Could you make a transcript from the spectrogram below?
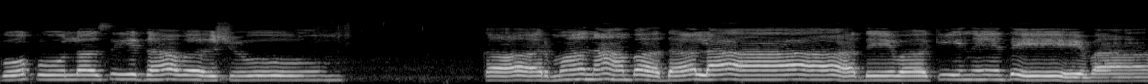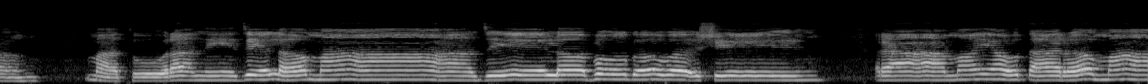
ગોકુલ સીધાવશું કર્મના બદલા દેવકીને દેવા મથુરાની જેલમાં જેલ ભોગવશે રામ અવતારમાં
